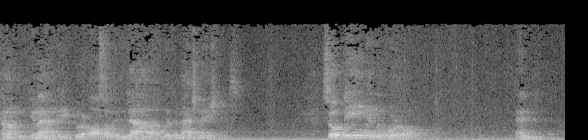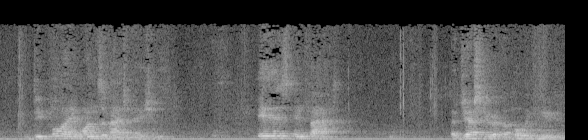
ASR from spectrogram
come humanity who are also endowed with imaginations. So being in the world and deploying one's imagination is, in fact, a gesture of Holy Communion.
